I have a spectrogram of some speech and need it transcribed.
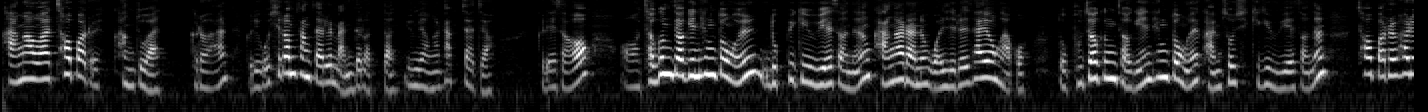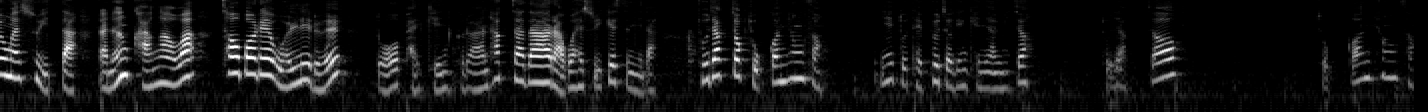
강화와 처벌을 강조한 그러한 그리고 실험 상자를 만들었던 유명한 학자죠. 그래서 어, 적응적인 행동을 높이기 위해서는 강화라는 원리를 사용하고 또 부적응적인 행동을 감소시키기 위해서는 처벌을 활용할 수 있다라는 강화와 처벌의 원리를 또 밝힌 그러한 학자다라고 할 수 있겠습니다. 조작적 조건 형성이 또 대표적인 개념이죠. 조작적 조건 형성.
